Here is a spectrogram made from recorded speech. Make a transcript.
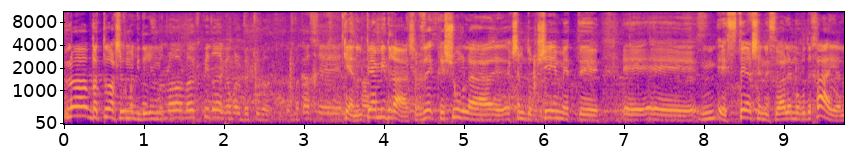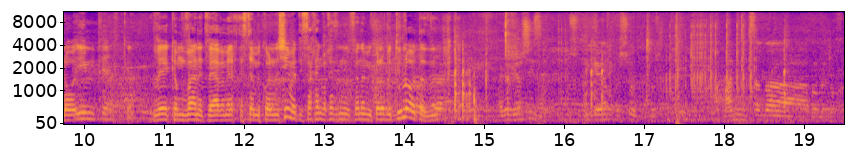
לא בטוח שהיו מגדירים הוא אותו. לא לא הקפיד רגע גם על בתולות. הוא גם לקח... אה, כן, על פי המדרש, עכשיו זה קשור לאיך שהם דורשים את אה, אה, אסתר שנשואה למרדכי, הלוא אם, כן. וכמובן את ויהב המלך אסתר מכל הנשים ותישא חן וחסד לפניה מכל הבתולות, אז אגב, יושי, זה פשוט היגיון פשוט. מה נמצא במלוכה?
